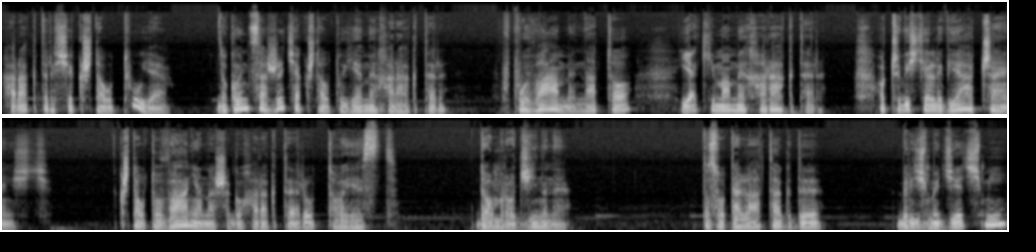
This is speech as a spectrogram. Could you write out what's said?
Charakter się kształtuje. Do końca życia kształtujemy charakter. Wpływamy na to, jaki mamy charakter. Oczywiście lwia część kształtowania naszego charakteru to jest dom rodzinny. To są te lata, gdy byliśmy dziećmi,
